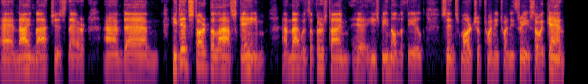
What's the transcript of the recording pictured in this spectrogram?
uh, nine matches there. And um, he did start the last game and that was the first time uh, he's been on the field since March of 2023. So again,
